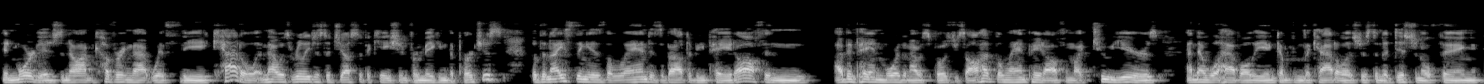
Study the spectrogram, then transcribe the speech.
in mortgage. And now I'm covering that with the cattle, and that was really just a justification for making the purchase. But the nice thing is the land is about to be paid off, and I've been paying more than I was supposed to. So I'll have the land paid off in like two years, and then we'll have all the income from the cattle as just an additional thing.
